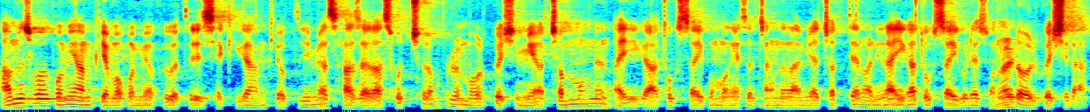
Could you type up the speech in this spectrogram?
암소와 곰이 함께 먹으며 그것들의 새끼가 함께 엎드리며 사자가 소처럼 풀을 먹을 것이며 젖 먹는 아이가 독사의 구멍에서 장난하며 젖된 어린아이가 독사의 굴에 손을 넣을 것이라 about.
